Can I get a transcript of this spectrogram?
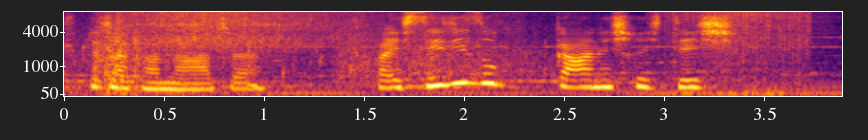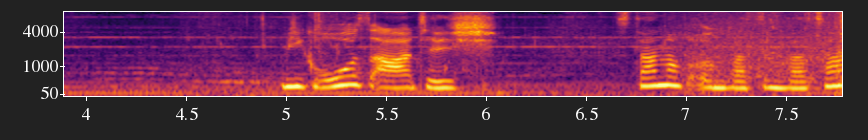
Splittergranate. Weil ich sehe die so gar nicht richtig. Wie großartig. Ist da noch irgendwas im Wasser?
